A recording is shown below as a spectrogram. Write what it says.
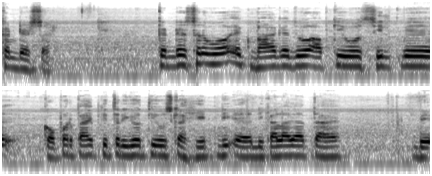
कंडेंसर कंडेंसर वो एक भाग है जो आपकी वो सिल्क में कॉपर पाइप की तरह होती है उसका हीट नि, निकाला जाता है। बे,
